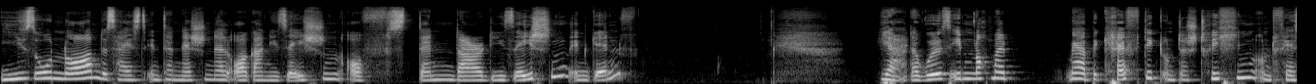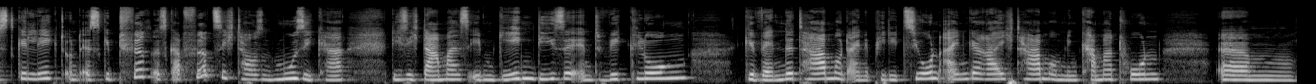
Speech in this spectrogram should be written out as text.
ISO-Norm, das heißt International Organization of Standardization in Genf. Ja, da wurde es eben nochmal ja, bekräftigt, unterstrichen und festgelegt. Und es gibt, es gab 40.000 Musiker, die sich damals eben gegen diese Entwicklung gewendet haben und eine Petition eingereicht haben, um den Kammerton ähm,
